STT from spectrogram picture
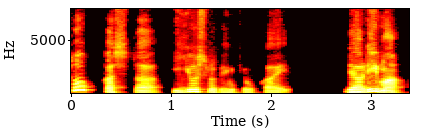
特化した異業種の勉強会であり、まあ、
